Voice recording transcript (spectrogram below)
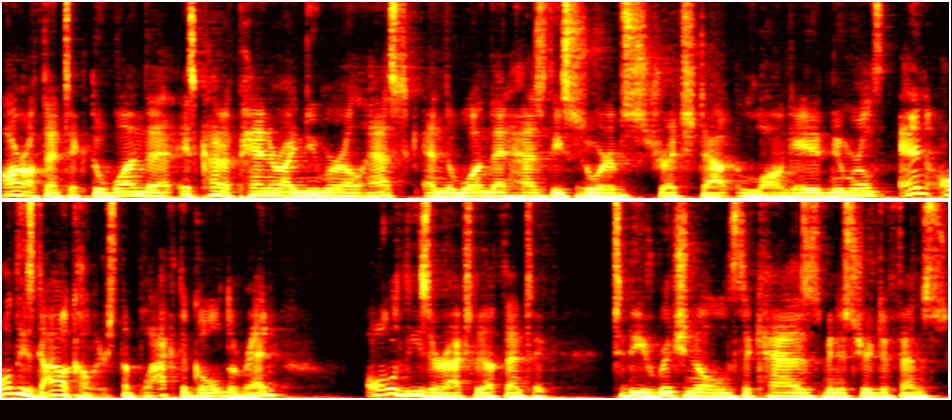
are authentic. The one that is kind of Panerai numeral esque, and the one that has these sort of stretched out, elongated numerals, and all these dial colors the black, the gold, the red all of these are actually authentic to the original Zakaz Ministry of Defense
